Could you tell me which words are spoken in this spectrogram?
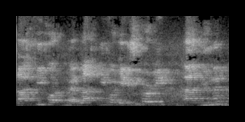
blast P for uh, blast P for ABC protein, uh, human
